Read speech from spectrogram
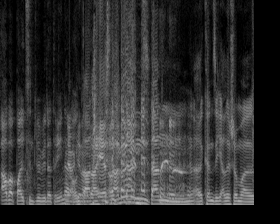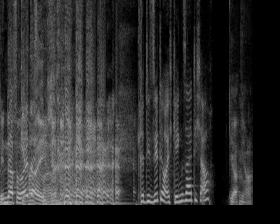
Aber bald sind wir wieder Trainer Ja, und genau, dann andere Dann, dann äh, können sich alle schon mal. Kinder, freut euch. Kritisiert ihr euch gegenseitig auch? ja. Ja.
